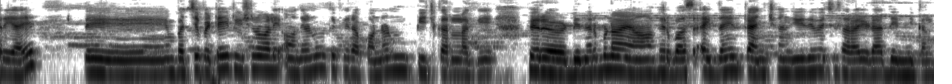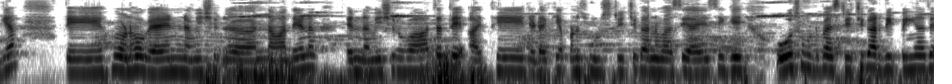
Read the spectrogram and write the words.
ਘਰੇ ਆਏ। ਤੇ ਬੱਚੇ ਬੈਠੇ ਟਿਊਸ਼ਨ ਵਾਲੇ ਆਉਂਦਿਆਂ ਨੂੰ ਤੇ ਫਿਰ ਆਪਾਂ ਉਹਨਾਂ ਨੂੰ ਟੀਚ ਕਰਨ ਲੱਗੇ ਫਿਰ ਡਿਨਰ ਬਣਾਇਆ, ਫਿਰ ਬਸ ਐਦਾਂ ਹੀ ਟੈਨਸ਼ਨ ਜੀ ਦੇ ਵਿੱਚ ਸਾਰਾ ਜਿਹੜਾ ਦਿਨ ਨਿਕਲ ਗਿਆ। ਤੇ ਹੁਣ ਹੋ ਗਿਆ ਇਹ ਨਵੀਂ ਸ਼ੁ- ਅਹ ਨਵਾਂ ਦਿਨ ਤੇ ਨਵੀਂ ਸ਼ੁਰੂਆਤ ਤੇ ਇੱਥੇ ਜਿਹੜਾ ਕਿ ਆਪਾਂ ਨੂੰ ਸੂਟ ਸਟਿਚ ਕਰਨ ਵਾਸਤੇ ਆਏ ਸੀਗੇ, ਉਹ ਸੂਟ ਮੈਂ ਸਟਿਚ ਕਰਦੀ ਪਈ ਹਾਂ ਤੇ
